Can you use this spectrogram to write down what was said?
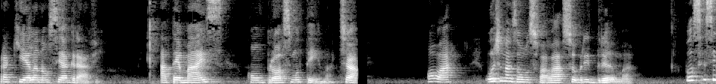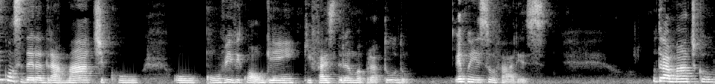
para que ela não se agrave. Até mais com o próximo tema. Tchau! Olá! Hoje nós vamos falar sobre drama. Você se considera dramático ou convive com alguém que faz drama para tudo? Eu conheço várias. O dramático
